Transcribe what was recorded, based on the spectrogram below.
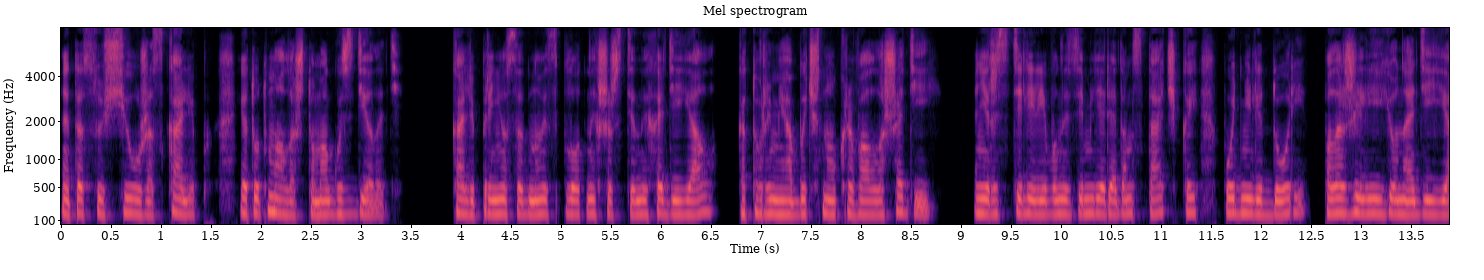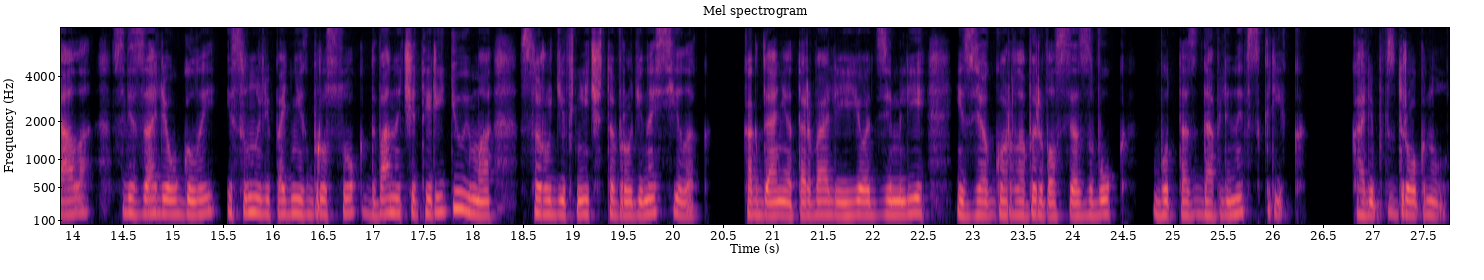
Это сущий ужас, Калиб. Я тут мало что могу сделать. Калиб принес одно из плотных шерстяных одеял, которыми обычно укрывал лошадей. Они расстелили его на земле рядом с тачкой, подняли Дори, положили ее на одеяло, связали углы и сунули под них брусок 2 на 4 дюйма, соорудив нечто вроде носилок. Когда они оторвали ее от земли, из ее горла вырвался звук, будто сдавленный вскрик. Калиб вздрогнул.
